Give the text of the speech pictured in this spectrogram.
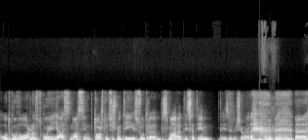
odgovornost koju ja snosim, to što ćeš me ti sutra smarati sa tim, da izviniš Jovane, e,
